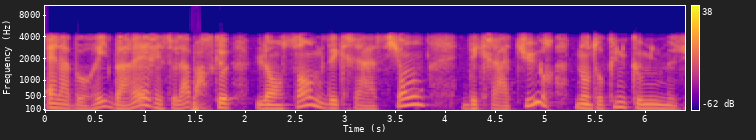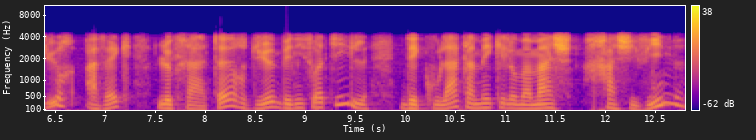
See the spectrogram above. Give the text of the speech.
Elaboré Barer, et cela parce que l'ensemble des créations, des créatures, n'ont aucune commune mesure avec le Créateur, Dieu béni soit-il. Des Kula Kamekelomamash Chashivin,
